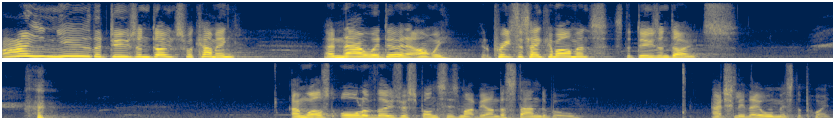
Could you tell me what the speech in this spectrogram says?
I knew the do's and don'ts were coming. And now we're doing it, aren't we? We're going to preach the Ten Commandments, it's the do's and don'ts. and whilst all of those responses might be understandable, actually they all miss the point.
